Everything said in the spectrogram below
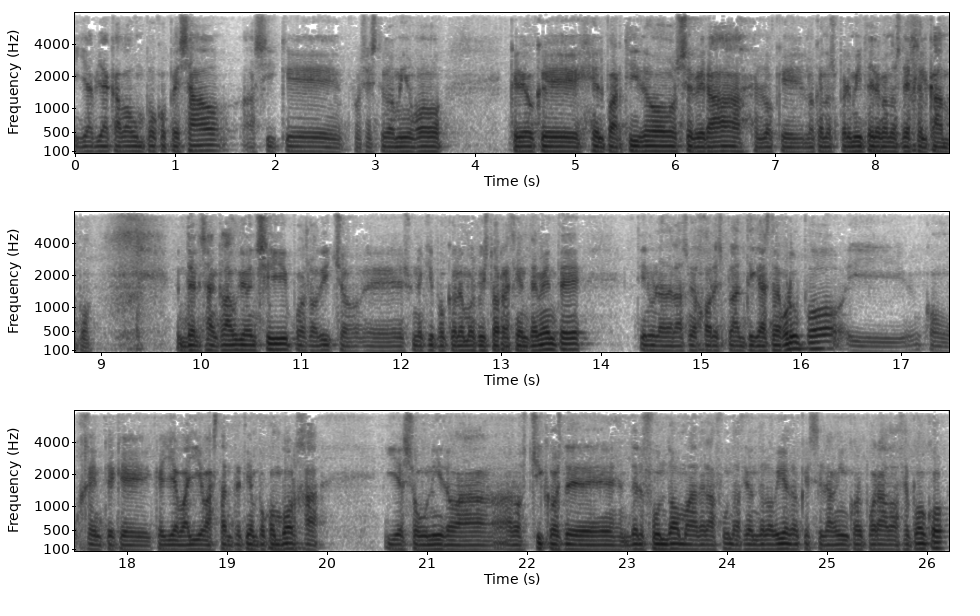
y ya había acabado un poco pesado, así que pues este domingo creo que el partido se verá lo que, lo que nos permite y lo que nos deje el campo. Del San Claudio en sí, pues lo dicho, eh, es un equipo que lo hemos visto recientemente, tiene una de las mejores plantillas del grupo y con gente que, lleva allí bastante tiempo con Borja y eso unido a, los chicos del Fundoma de la Fundación del Oviedo que se le han incorporado hace poco,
